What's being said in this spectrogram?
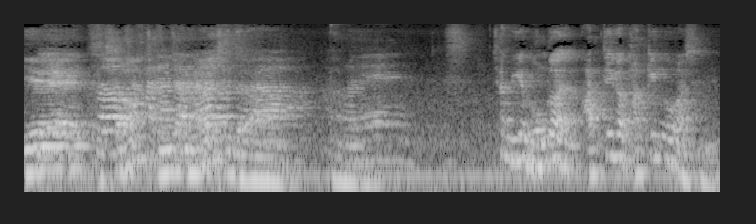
이에 그쳐 잔잔하시더라. 참 이게 뭔가 앞뒤가 바뀐 것 같습니다.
